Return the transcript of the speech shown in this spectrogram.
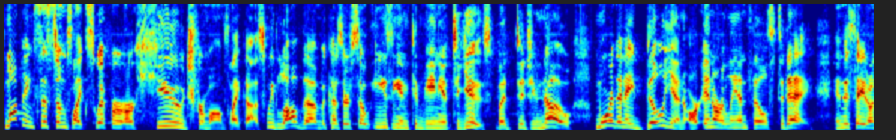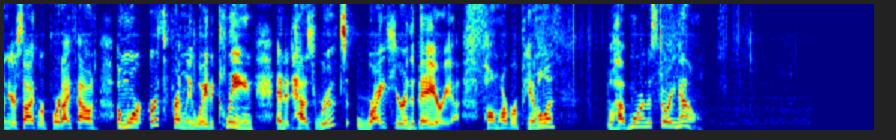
Mopping systems like Swiffer are huge for moms like us. We love them because they're so easy and convenient to use. But did you know more than a billion are in our landfills today? In this Eight on Your Side report, I found a more earth-friendly way to clean, and it has roots right here in the Bay Area. Palm Harbor Pamela will have more on the story now.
